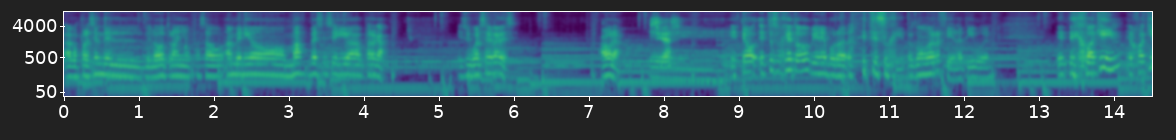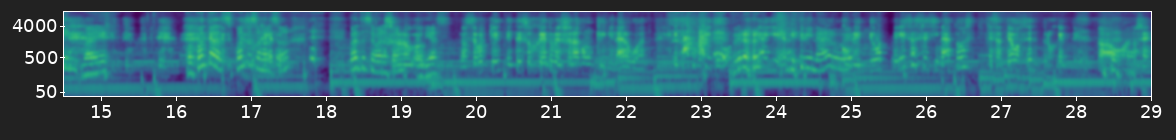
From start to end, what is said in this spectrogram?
a comparación del- de los otros años pasados, han venido más veces seguidas para acá. Eso igual se agradece. Ahora, Sí eh, es. este, este sujeto viene por... Este sujeto, ¿cómo me refiero a ti, weón? Este, Joaquín, el Joaquín va a venir... ¿Por cuántas, cuántas semanas son? ¿Cuántas semanas son? Son- ¿O días? No sé por qué este sujeto me suena como un criminal, weón. Este sujeto Pero, de ayer cometió tres asesinatos en Santiago Centro, gente. No, weón, no sé.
